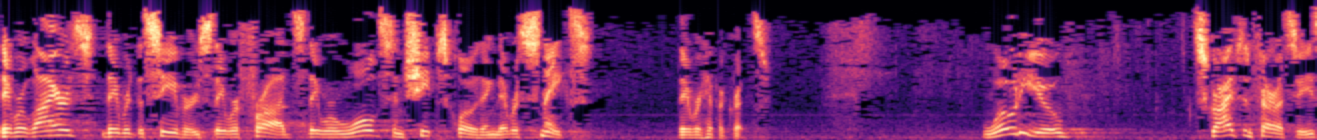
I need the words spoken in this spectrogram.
They were liars, they were deceivers, they were frauds, they were wolves in sheep's clothing, they were snakes, they were hypocrites. Woe to you, scribes and Pharisees,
